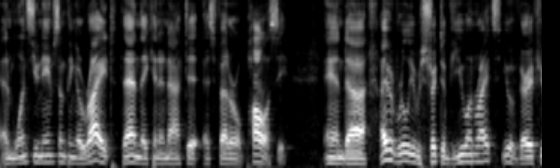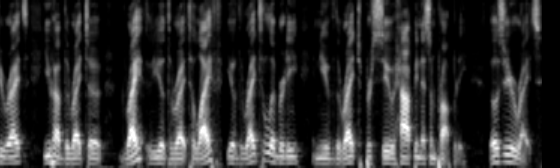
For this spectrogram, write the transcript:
And once you name something a right, then they can enact it as federal policy. And uh, I have a really restrictive view on rights. You have very few rights. You have the right to right. You have the right to life. You have the right to liberty, and you have the right to pursue happiness and property. Those are your rights,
